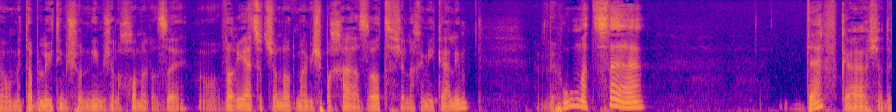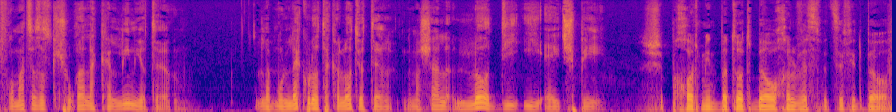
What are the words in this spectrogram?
או מטאבוליטים שונים של החומר הזה, או וריאציות שונות מהמשפחה הזאת של הכימיקלים. והוא מצא דווקא שהדפורמציה הזאת קשורה לקלים יותר, למולקולות הקלות יותר, למשל לא DEHP. שפחות מתבטאות באוכל וספציפית בעוף.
